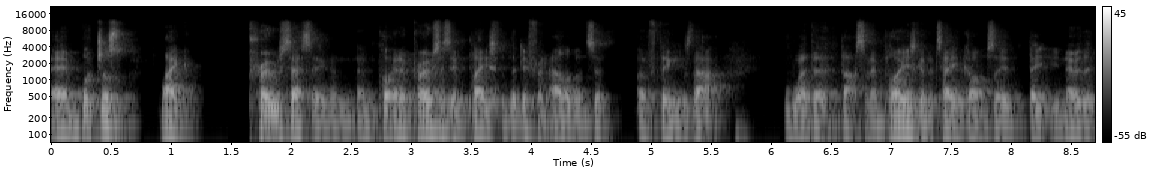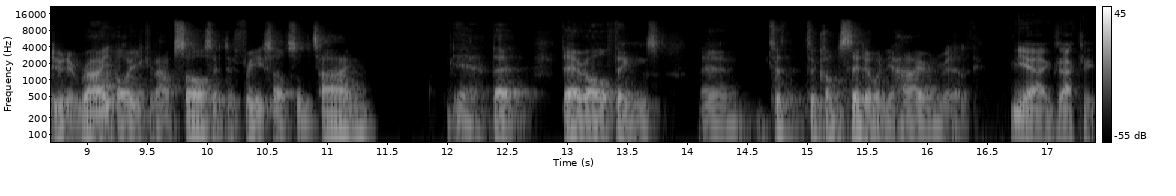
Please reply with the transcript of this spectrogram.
Um, but just like processing and, and putting a process in place for the different elements of, of things that whether that's an employee is going to take on so that you know they're doing it right or you can outsource it to free yourself some time. Yeah they're, they're all things um, to, to consider when you're hiring really. Yeah exactly.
